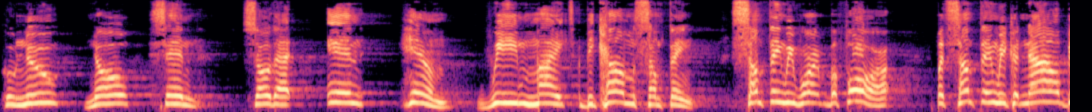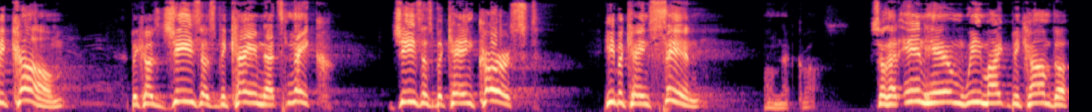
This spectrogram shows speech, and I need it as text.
who knew no sin so that in him we might become something. Something we weren't before, but something we could now become because Jesus became that snake. Jesus became cursed. He became sin on that cross. So that in him we might become the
